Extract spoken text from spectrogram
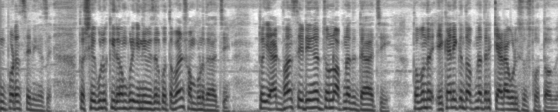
ইম্পর্টেন্ট সেটিং আছে। তো সেগুলো কীরকম করে ইন্ডিভিজুয়াল করতে পারেন, সম্পূর্ণ দেখাচ্ছি। তো অ্যাডভান্স সেটিংয়ের জন্য আপনাদের দেখাচ্ছি। তো বন্ধুরা, এখানে কিন্তু আপনাদের ক্যাটাগরি চুজ করতে হবে।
